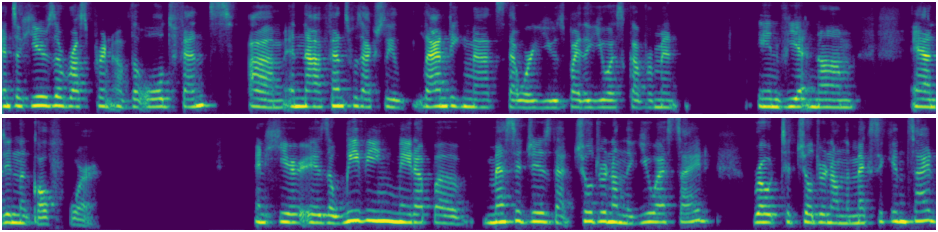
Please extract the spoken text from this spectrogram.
And so here's a rust print of the old fence. Um, and that fence was actually landing mats that were used by the US government in Vietnam and in the Gulf War. And here is a weaving made up of messages that children on the US side wrote to children on the Mexican side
